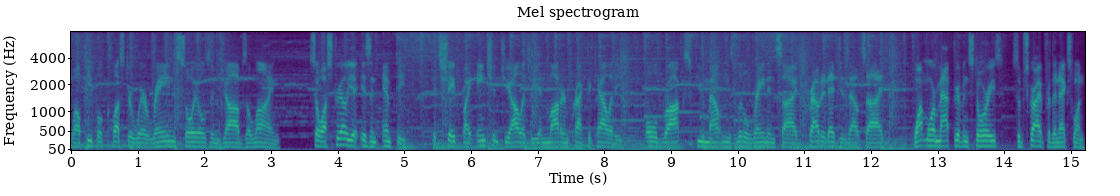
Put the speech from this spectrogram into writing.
while people cluster where rain, soils and jobs align. So Australia isn't empty, it's shaped by ancient geology and modern practicality. Old rocks, few mountains, little rain inside, crowded edges outside. Want more map-driven stories? Subscribe for the next one.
